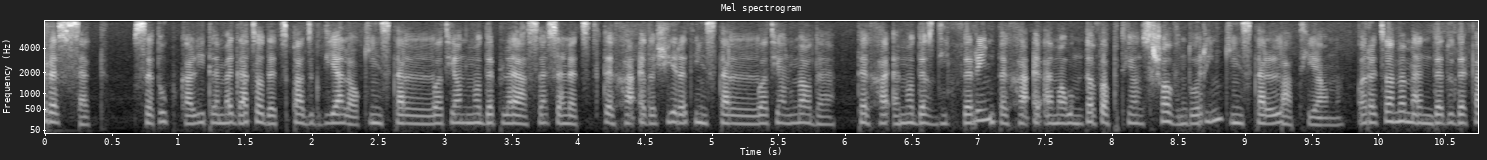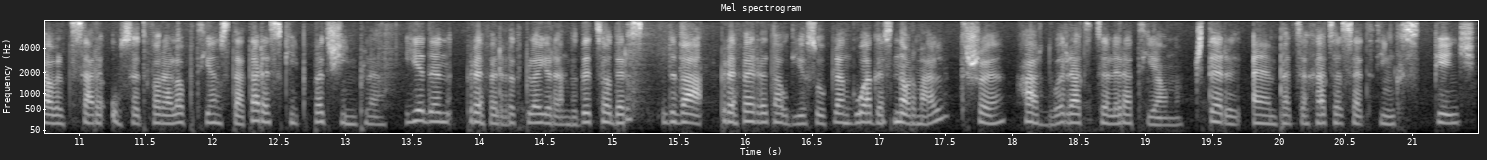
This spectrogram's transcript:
Preset. Setup Kalite Mega Codec Pack Dialog Installation Mode Place Select THE Desired Installation Mode THE Modes Different THE Amount of Options Shown During Installation Recommended Defaults are Used for all options that are skip pet simple 1. Preferred Player and Decoders 2. Preferred Audio Languages Normal 3. Hardware Acceleration 4. MPCHC Settings 5.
